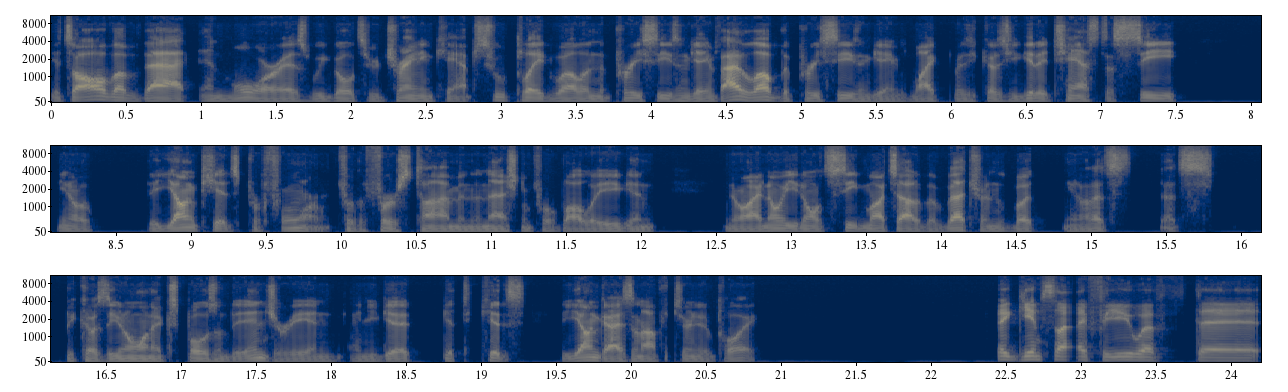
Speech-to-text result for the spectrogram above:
It's all of that and more as we go through training camps. Who played well in the preseason games? I love the preseason games, Mike, because you get a chance to see, you know, the young kids perform for the first time in the National Football League. And, you know, I know you don't see much out of the veterans, but, you know, that's that's because you don't want to expose them to injury and, and you get get the kids, the young guys an opportunity to play big game tonight for you with the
